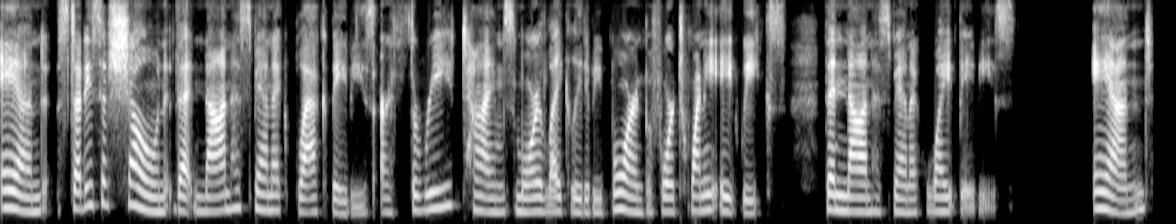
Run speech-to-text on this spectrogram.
and studies have shown that non Hispanic Black babies are three times more likely to be born before 28 weeks than non Hispanic white babies. And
